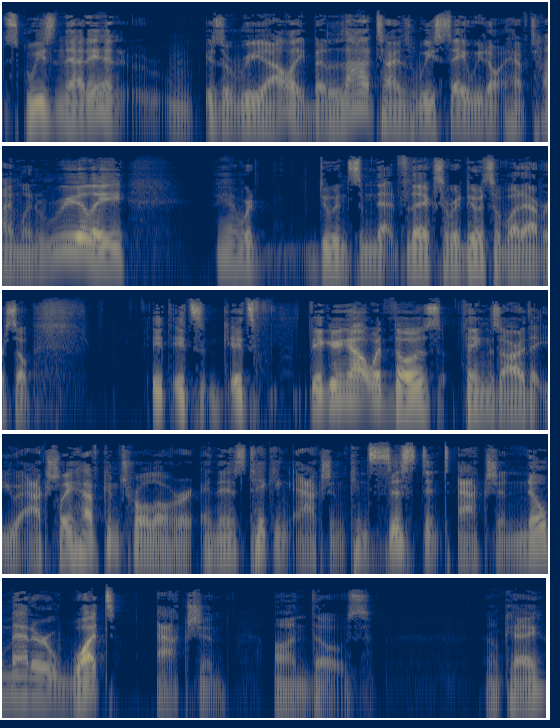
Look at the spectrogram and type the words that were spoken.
squeezing that in is a reality. But a lot of times we say we don't have time when really, yeah, we're doing some Netflix or we're doing some whatever. So it, it's it's figuring out what those things are that you actually have control over, and then it's taking action, consistent action, no matter what action on those. Okay.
